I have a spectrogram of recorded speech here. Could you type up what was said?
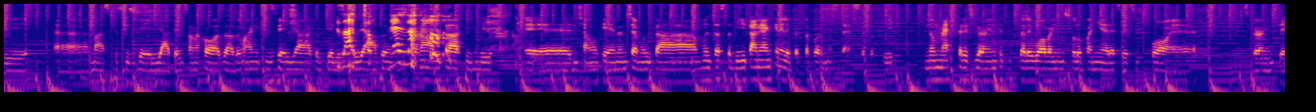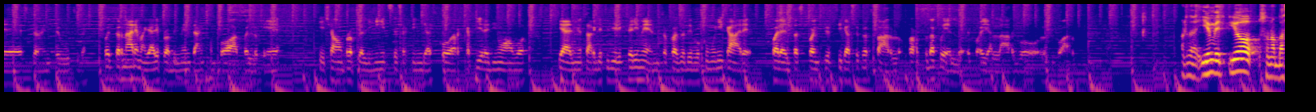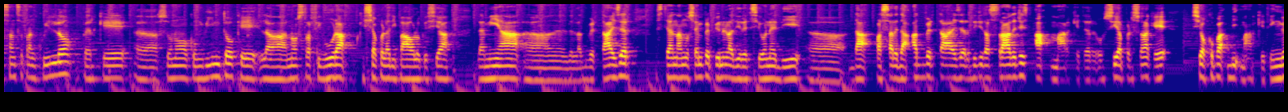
eh, Musk si sveglia, pensa una cosa, domani si sveglia col piede esatto, sbagliato, ne pensa un'altra, quindi eh, diciamo che non c'è molta, molta stabilità neanche nelle piattaforme stesse, non mettere sicuramente tutte le uova in un solo paniere se si può è sicuramente, sicuramente utile. Poi tornare magari probabilmente anche un po' a quello che, che diciamo proprio all'inizio, cioè quindi al core, capire di nuovo chi è il mio target di riferimento, cosa devo comunicare, qual è il touch point più efficace per farlo, parto da quello e poi allargo lo sguardo. Guarda, io, inve- io sono abbastanza tranquillo perché uh, sono convinto che la nostra figura, che sia quella di Paolo, che sia la mia uh, dell'advertiser, stia andando sempre più nella direzione di uh, da passare da advertiser, digital strategist a marketer, ossia persona che si occupa di marketing.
